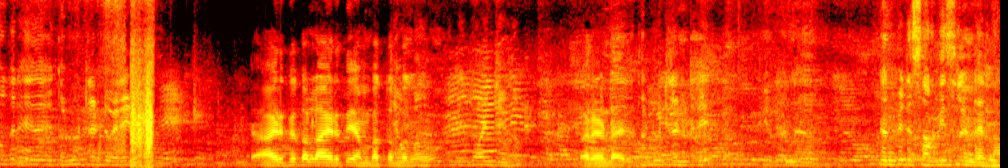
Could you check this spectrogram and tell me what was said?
മുതൽ തൊണ്ണൂറ്റി രണ്ട് വരെ ആയിരത്തി തൊള്ളായിരത്തി എൺപത്തൊമ്പത് വരെ ഉണ്ടായിരുന്നു ഞാൻ പിന്നെ സർവീസിലുണ്ടായിരുന്നു.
